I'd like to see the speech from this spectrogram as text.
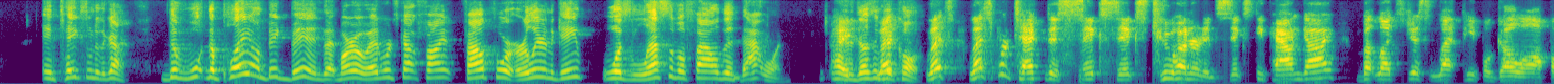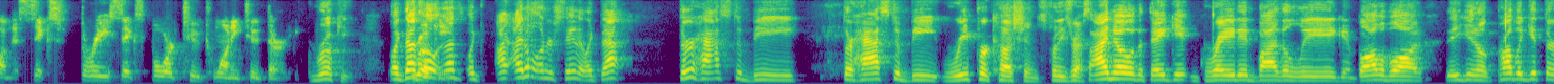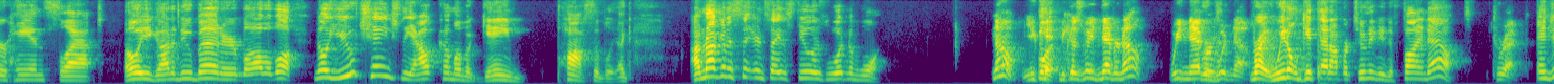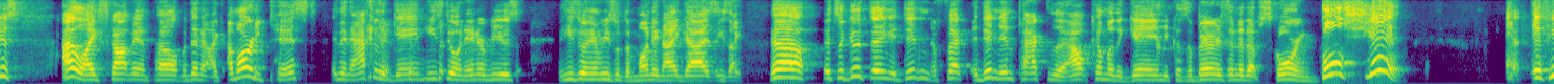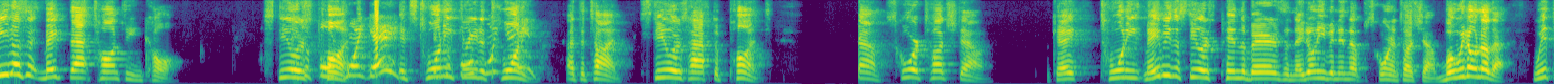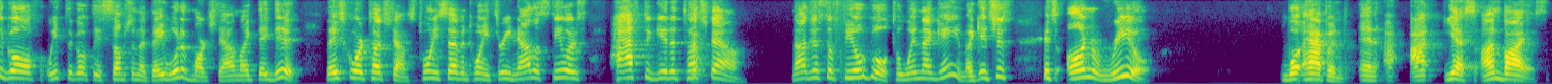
and takes him to the ground. The the play on Big Ben that Mario Edwards got fine, fouled for earlier in the game was less of a foul than that one. Hey, it doesn't let, get called. Let's let's protect this 6'6", 260 pound guy, but let's just let people go off on the 6'3", 6'4", 220, 230. rookie. Like that's all. That's like I, I don't understand it. Like that, there has to be there has to be repercussions for these refs. I know that they get graded by the league and blah blah blah. They you know probably get their hands slapped. Oh, you got to do better. Blah blah blah. No, you changed the outcome of a game possibly. Like I'm not going to sit here and say the Steelers wouldn't have won. No, you But- can't because we'd never know. We never would know. Right? We don't get that opportunity to find out. Correct. and just I like Scott Van Pelt, but then like I'm already pissed. And then after the game, he's doing interviews. He's doing interviews with the Monday night guys. He's like, "Yeah, it's a good thing. It didn't affect. It didn't impact the outcome of the game because the Bears ended up scoring." Bullshit. If he doesn't make that taunting call, Steelers It's a four punt. point game. It's 23 to 20. game. At the time. Steelers have to punt. Down, score touchdown. Okay. 20. Maybe the Steelers pin the Bears and they don't even end up scoring a touchdown. But we don't know that. We have to go off, we have to go off the assumption that they would have marched down like they did. They scored touchdowns 27 23. Now the Steelers have to get a touchdown, not just a field goal to win that game. Like it's just, it's unreal what happened. And I, I yes, I'm biased.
